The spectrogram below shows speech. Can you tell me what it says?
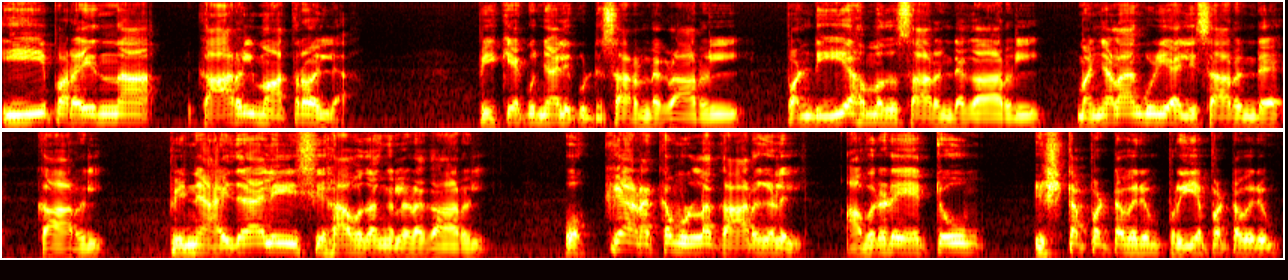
ഈ പറയുന്ന കാറിൽ മാത്രമല്ല പി കെ കുഞ്ഞാലിക്കുട്ടി സാറിന്റെ കാറിൽ പണ്ട് ഇ അഹമ്മദ് സാറിന്റെ കാറിൽ മഞ്ഞളാങ്കുഴി അലി സാറിന്റെ കാറിൽ പിന്നെ ഹൈദരാലി ശിഹാബ് തങ്ങളുടെ കാറിൽ ഒക്കെ അടക്കമുള്ള കാറുകളിൽ അവരുടെ ഏറ്റവും ഇഷ്ടപ്പെട്ടവരും പ്രിയപ്പെട്ടവരും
